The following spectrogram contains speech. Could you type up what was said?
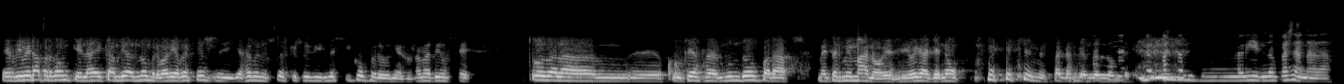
eh, Rivera, perdón, que la he cambiado el nombre varias veces. Y ya saben ustedes que soy disléxico, pero doña Susana tiene usted toda la eh, confianza del mundo para meter mi mano y decir, oiga, que no, que me está cambiando el nombre. No, pasa nada.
